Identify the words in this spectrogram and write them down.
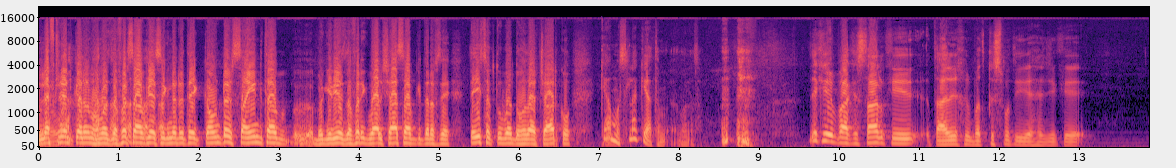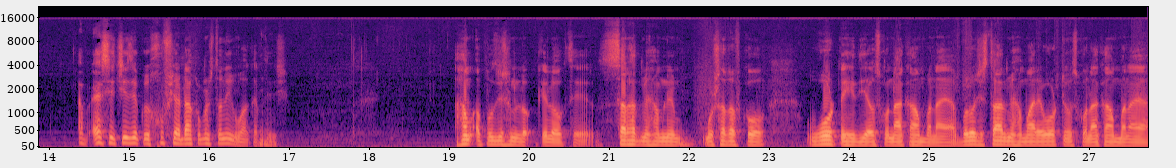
लेफ्टिनेंट कर्नल मोहम्मद ज़फ़र साहब के सिग्नेचर थे। काउंटर साइंड था ब्रिगेडियर ज़फ़र इकबाल शाह साहब की तरफ़ से तेईस अक्टूबर दो हज़ार चार को। क्या मसला क्या था मौलाना साहब? देखिए पाकिस्तान की तारीख में बदकस्मती ये है जी कि अब ऐसी चीज़ें कोई खुफिया डॉक्यूमेंट्स तो नहीं हुआ करती हम अपोजिशन लो, के लोग थे। सरहद में हमने मुशर्रफ को वोट नहीं दिया उसको नाकाम बनाया। बलूचिस्तान में हमारे वोट ने उसको नाकाम बनाया।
